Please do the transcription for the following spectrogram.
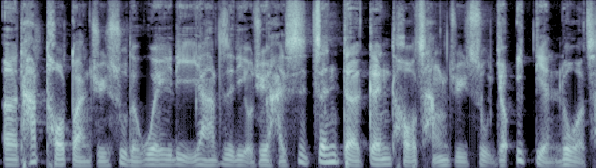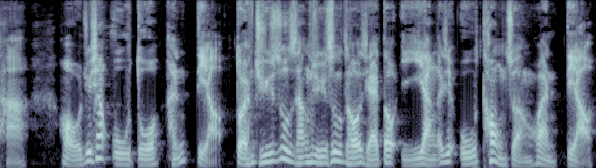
呃，他投短局数的威力、压制力，我觉得还是真的跟投长局数有一点落差。哦，我觉得像五夺很屌，短局数、长局数投起来都一样，而且无痛转换屌，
